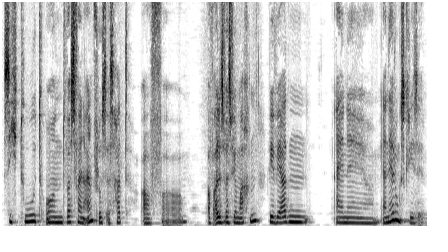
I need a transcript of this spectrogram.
sich tut und was für einen Einfluss es hat auf, äh, auf alles, was wir machen. Wir werden eine Ernährungskrise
